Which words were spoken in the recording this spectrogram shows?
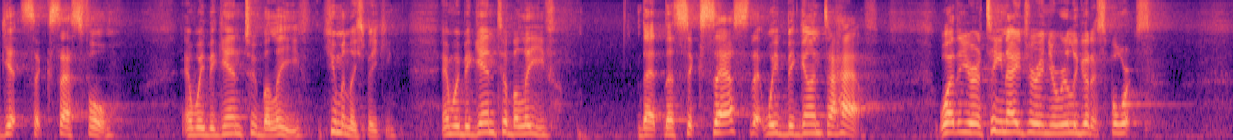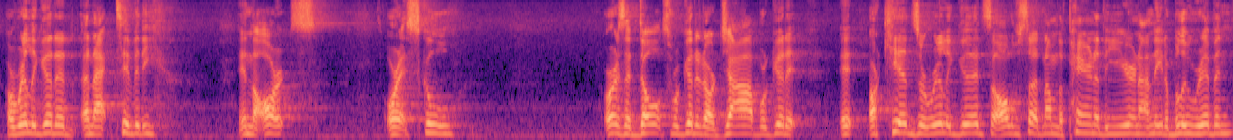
get successful and we begin to believe, humanly speaking, and we begin to believe that the success that we've begun to have whether you're a teenager and you're really good at sports, or really good at an activity in the arts, or at school, or as adults, we're good at our job, we're good at it, our kids are really good, so all of a sudden I'm the parent of the year and I need a blue ribbon.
